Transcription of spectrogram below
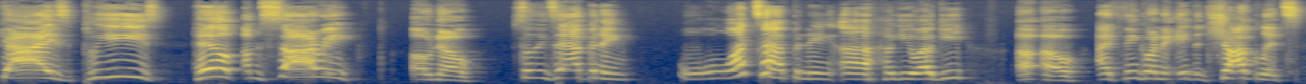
guys, please, help. I'm sorry. Oh no, something's happening. What's happening, uh, Huggy Wuggy? Uh oh, I think when I ate the chocolates.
